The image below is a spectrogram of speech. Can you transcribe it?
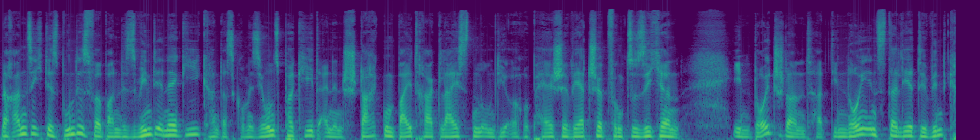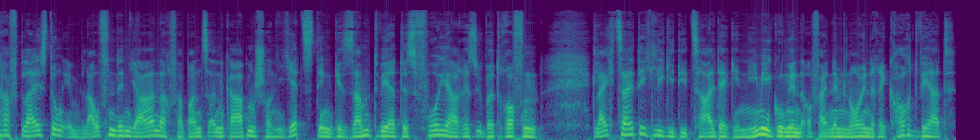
Nach Ansicht des Bundesverbandes Windenergie kann das Kommissionspaket einen starken Beitrag leisten, um die europäische Wertschöpfung zu sichern. In Deutschland hat die neu installierte Windkraftleistung im laufenden Jahr nach Verbandsangaben schon jetzt den Gesamtwert des Vorjahres übertroffen. Gleichzeitig liege die Zahl der Genehmigungen auf einem neuen Rekordwert.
